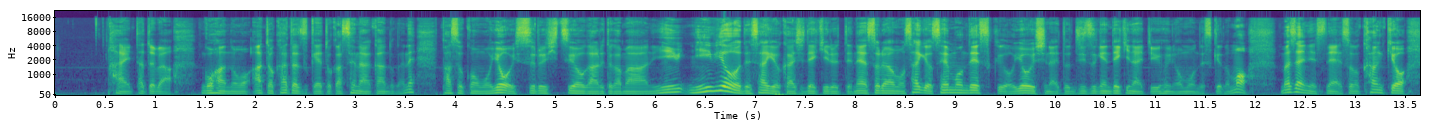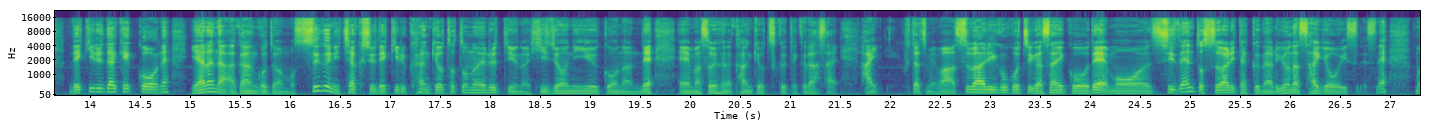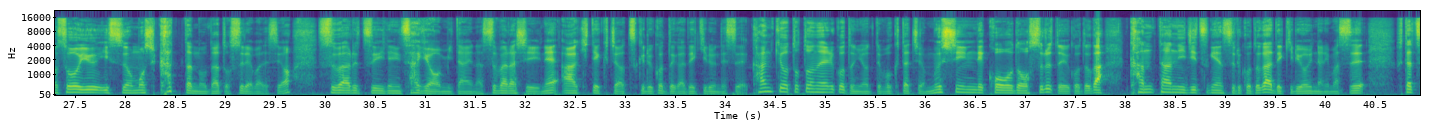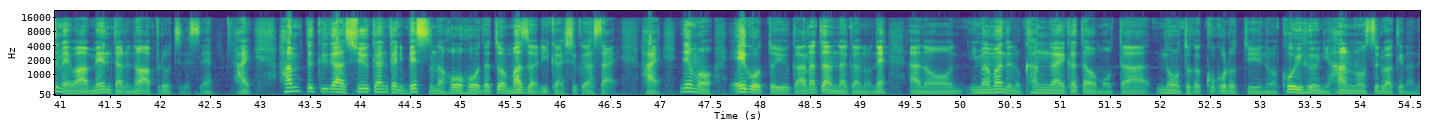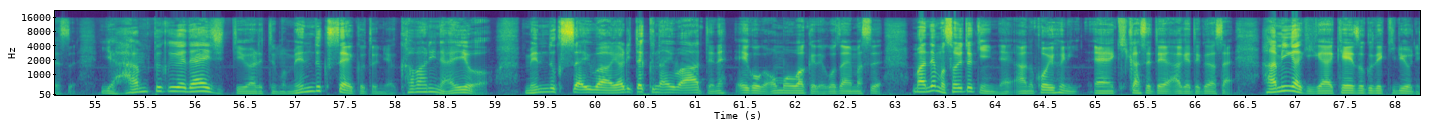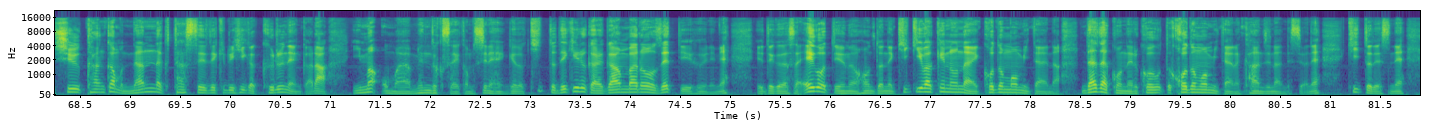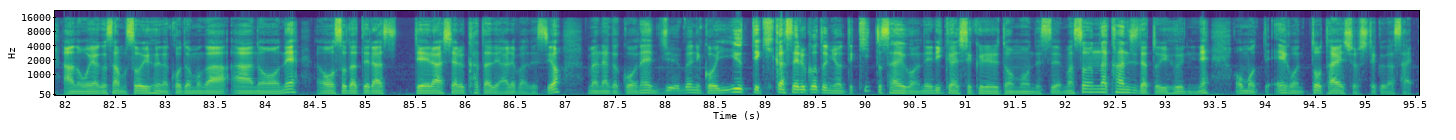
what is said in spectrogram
はい。例えば、ご飯の後片付けとかせなあかんとかね、パソコンを用意する必要があるとか、まあ2、2秒で作業開始できるってね、それはもう作業専門デスクを用意しないと実現できないというふうに思うんですけども、まさにですね、その環境、できるだけこうね、やらなあかんことはもうすぐに着手できる環境を整えるっていうのは非常に有効なんで、えー、まあそういうふうな環境を作ってください。はい。二つ目は、座り心地が最高で、もう自然と座りたくなるような作業椅子ですね。もうそういう椅子をもし買ったのだとすればですよ、座るついでに作業みたいな素晴らしいね、アーキテクチャを作ることができるんです。環境を整えることによって僕たちは無心で行動するということが簡単に実現することができるようになります。二つ目はメンタルのアプローチですね。はい。反復が習慣化にベストな方法だとまずは理解してください。はい。でも、エゴというかあなたの中のね、あのー、今までの考え方を持った脳とか心っていうのはこういう風に反論するわけなんです。いや、反復が大事って言われてもめんどくさいことには変わりないよ。めんどくさいわ、やりりたくないわってね、エゴが思うわけでございます。まあでもそういう時にね、あの、こういう風に、えー、聞かせてあげてください。歯磨きが継続できるように習慣化も難なく達成できる日が来るねんから、今お前はめんどくさいかもしれへんけど、きっとできるから頑張ろうぜっていう風にね、言ってください。エゴっていうのは本当ね、聞き分けのない子供みたいな、だだこねる子供みたいな感じなんですよね。きっとですね、あの、親御さんもそういう風な子供が、あのね、お育てらしていらっしゃる方であればですよ。まあなんかこうね、十分にこう言って聞かせることによってきっと最後はね、理解してくれると思うんです。まあそんな感じだというふうにね、思ってエゴと対処してください。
